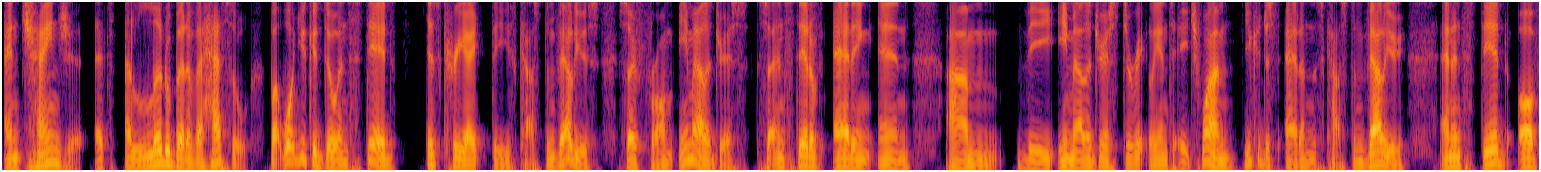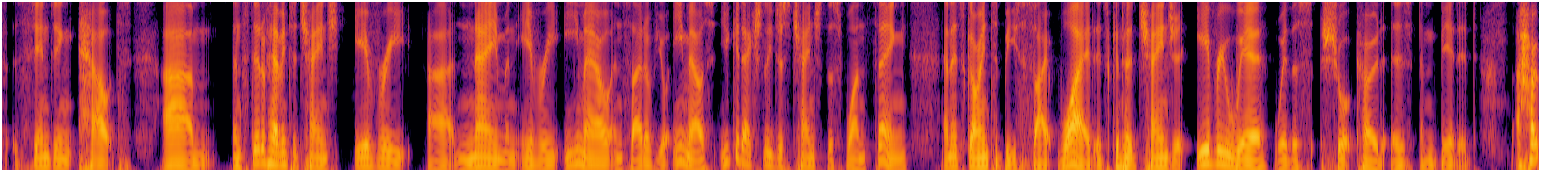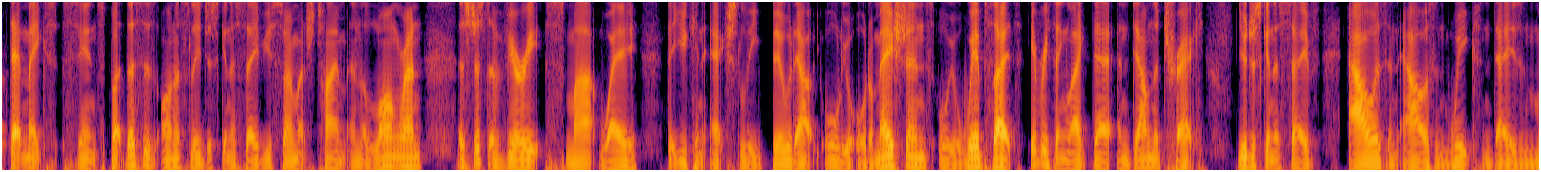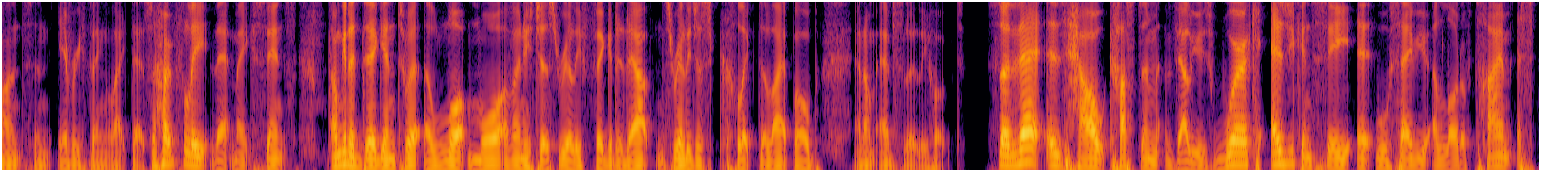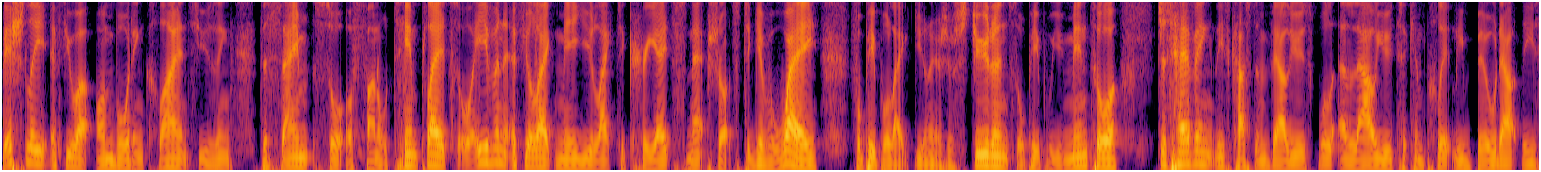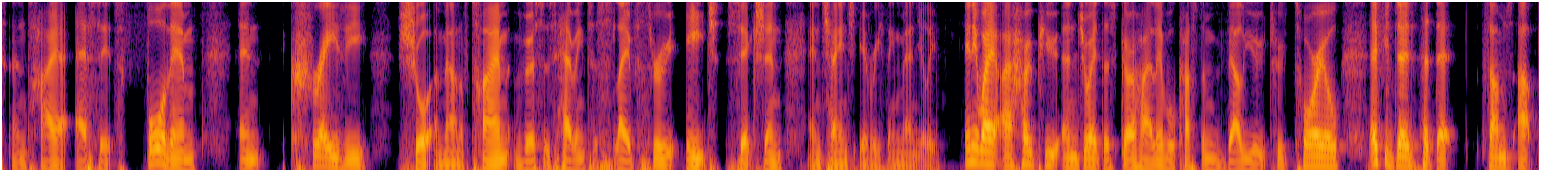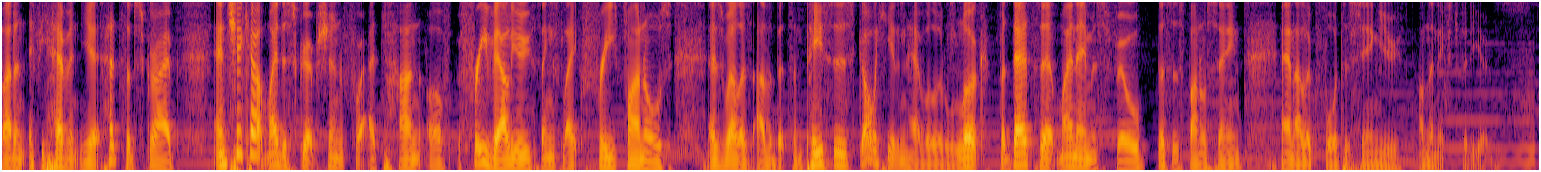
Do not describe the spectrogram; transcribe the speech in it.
and change it. It's a little bit of a hassle. But what you could do instead is create these custom values. So from email address. So instead of adding in um, the email address directly into each one, you could just add in this custom value. And instead of sending out, um, instead of having to change every uh, name and every email inside of your emails, you could actually just change this one thing and it's going to be site wide. It's going to change it everywhere where this short code is embedded. I hope that makes sense, but this is honestly just going to save you so much time in the long run. It's just a very smart way that you can actually build out all your automations, all your websites, everything like that. And down the track, you're just going to save hours and hours and weeks and days and months and everything like that. So hopefully that makes sense. I'm going to dig into it a lot more. I've only just really figured it out. It's really just clicked a light bulb and I'm absolutely hooked. So that is how custom values work. As you can see, it will save you a lot of time, especially if you are onboarding clients using the same sort of funnel templates, or even if you're like me, you like to create snapshots to give away for people like, you know, your students or people you mentor. Just having these custom values will allow you to completely build out these entire assets for them in crazy short amount of time versus having to slave through each section and change everything manually. Anyway, I hope you enjoyed this Go High Level custom value tutorial. If you did, hit that thumbs up button. If you haven't yet, hit subscribe and check out my description for a ton of free value, things like free funnels, as well as other bits and pieces. Go ahead and have a little look. But that's it. My name is Phil. This is Funnel Scene, and I look forward to seeing you on the next video.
